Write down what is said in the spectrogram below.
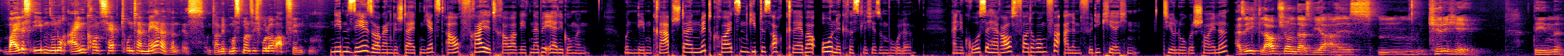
weil es eben nur noch ein Konzept unter mehreren ist. Und damit muss man sich wohl auch abfinden. Neben Seelsorgern gestalten jetzt auch freie Trauerredner Beerdigungen. Und neben Grabsteinen mit Kreuzen gibt es auch Gräber ohne christliche Symbole. Eine große Herausforderung vor allem für die Kirchen. Theologe Scheule. Also ich glaube schon, dass wir als mh, mm, Kirche den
